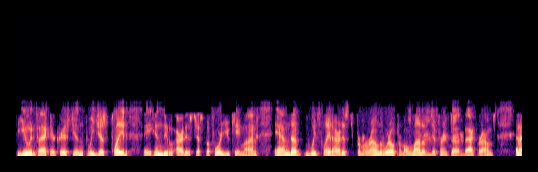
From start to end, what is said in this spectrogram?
you, in fact, are Christian. We just played a Hindu artist just before you came on, and uh, we've played artists from around the world from a lot of different uh, backgrounds. And I,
